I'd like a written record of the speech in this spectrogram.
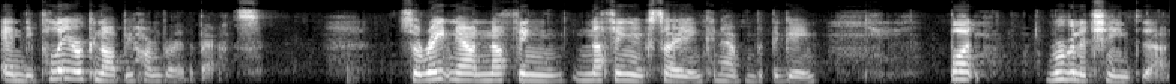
And the player cannot be harmed by the bats. So right now, nothing, nothing exciting can happen with the game. But we're going to change that.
